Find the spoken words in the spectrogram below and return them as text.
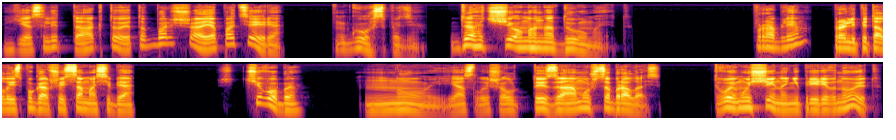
Если так, то это большая потеря. Господи, да о чем она думает? Проблем? Пролепетала, испугавшись сама себя. Чего бы? Ну, я слышал, ты замуж собралась. Твой мужчина не приревнует?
